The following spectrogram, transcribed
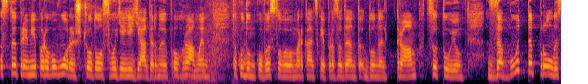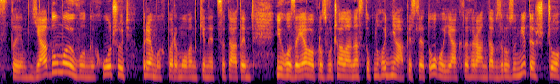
Вести прямі переговори щодо своєї ядерної програми. Таку думку висловив американський президент Дональд Трамп. Цитую: забудьте про листи. Я думаю, вони хочуть прямих перемовин. Кінець цитати. Його заява прозвучала наступного дня після того, як Тегеран дав зрозуміти, що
